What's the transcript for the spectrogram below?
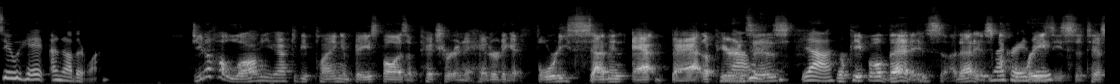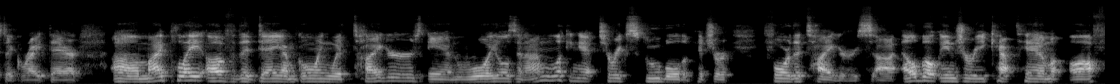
to hit another one. Do you know how long you have to be playing in baseball as a pitcher and a hitter to get 47 at bat appearances? Yeah. yeah. For people, that is that is that crazy? crazy? statistic right there. Um, my play of the day, I'm going with Tigers and Royals, and I'm looking at Tarik Skubal, the pitcher for the Tigers. Uh, elbow injury kept him off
